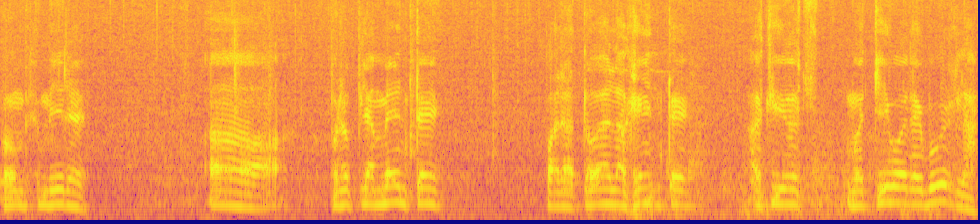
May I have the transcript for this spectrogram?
Hombre, mire, ah, propiamente para toda la gente ha sido motivo de burla,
